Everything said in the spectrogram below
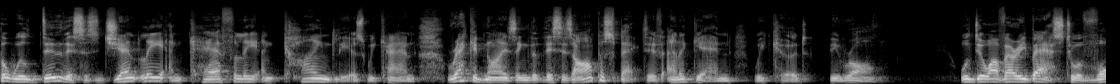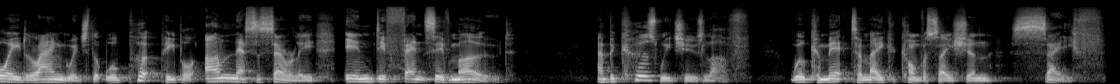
but we'll do this as gently and carefully and kindly as we can, recognizing that this is our perspective and again, we could be wrong. We'll do our very best to avoid language that will put people unnecessarily in defensive mode. And because we choose love, we'll commit to make a conversation safe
